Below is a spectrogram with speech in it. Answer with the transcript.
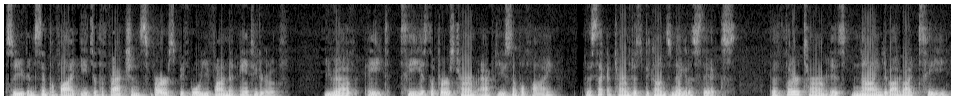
So you can simplify each of the fractions first before you find the antiderivative. You have 8t is the first term after you simplify. The second term just becomes negative 6. The third term is 9 divided by t,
